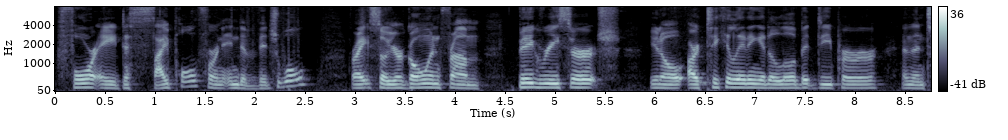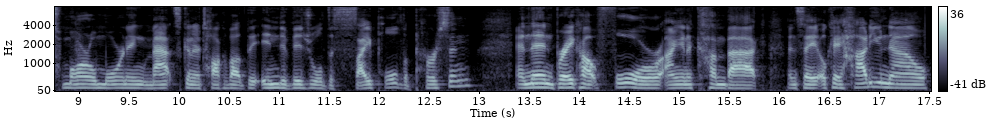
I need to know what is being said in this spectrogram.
for a disciple, for an individual, right? So you're going from big research, you know, articulating it a little bit deeper. And then tomorrow morning, Matt's going to talk about the individual disciple, the person. And then breakout four, I'm going to come back and say, okay, how do you now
